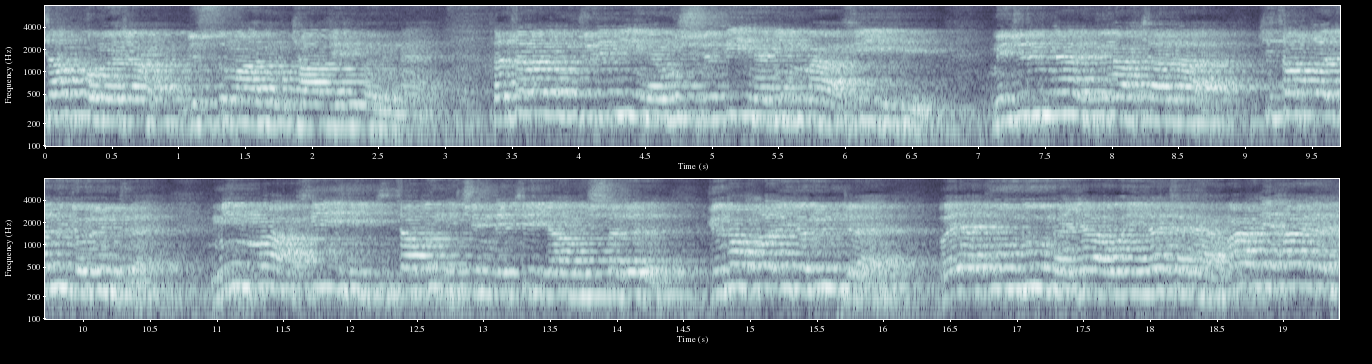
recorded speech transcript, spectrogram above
Kitap konacak Müslümanın, kafirin önüne. فَتَرَى الْمُجْرِم۪ينَ مُشْفِق۪ينَ مِمَّا ف۪يهِ Mücrimler, günahkarlar, kitaplarını görünce, mimma fihi kitabın içindeki yanlışları, günahları görünce ve yekulûne ya veyletena ma li hâlel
